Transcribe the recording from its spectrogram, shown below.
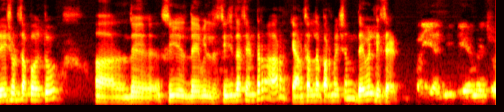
they should suppose to they see they will seize the centre or cancel the permission they will decide DMHO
